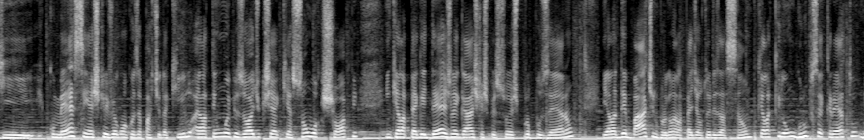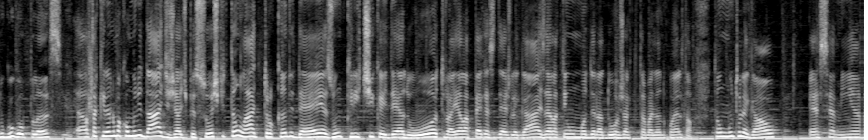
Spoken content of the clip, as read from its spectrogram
que comecem a escrever alguma coisa a partir daquilo. Ela tem um episódio que é, que é só um workshop em que ela pega ideias legais que as pessoas propuseram e ela debate no programa, ela pede autorização, porque ela criou um grupo secreto no Google Plus. Ela tá criando uma comunidade já de pessoas que estão lá trocando ideias, um critica a ideia do outro, aí ela pega as ideias legais, aí ela tem um moderador já que tá trabalhando com ela e tal. Então, muito legal. Essa é a minha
